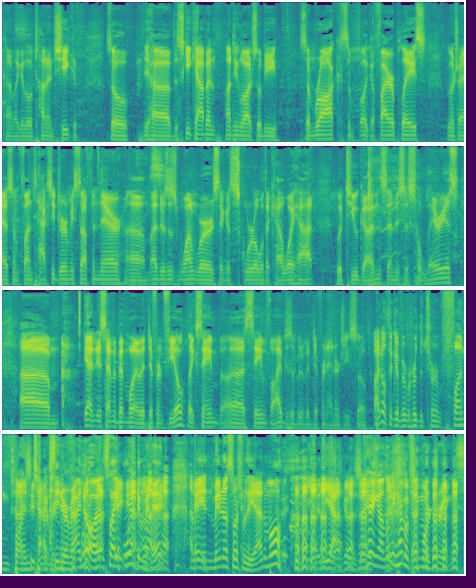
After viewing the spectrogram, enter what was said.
kind of like a little ton in cheek. So you have the ski cabin, hunting lodge. So it'll be some rock, some like a fireplace. We want to try to have some fun taxidermy stuff in there. Um, uh, there's this one where it's like a squirrel with a cowboy hat with two guns, and it's just hilarious. Um, yeah, and just have a bit more of a different feel, like same uh, same vibe, just a bit of a different energy. So I don't think I've ever heard the term fun Fun taxidermy. taxidermy. I know. It's like, wait a minute. I mean, maybe not so much for the animal. yeah, I say. Hang on, let me have a few more drinks.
